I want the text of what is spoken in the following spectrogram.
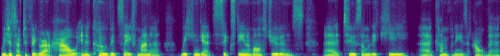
We just have to figure out how, in a COVID safe manner, we can get 16 of our students uh, to some of the key uh, companies out there.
